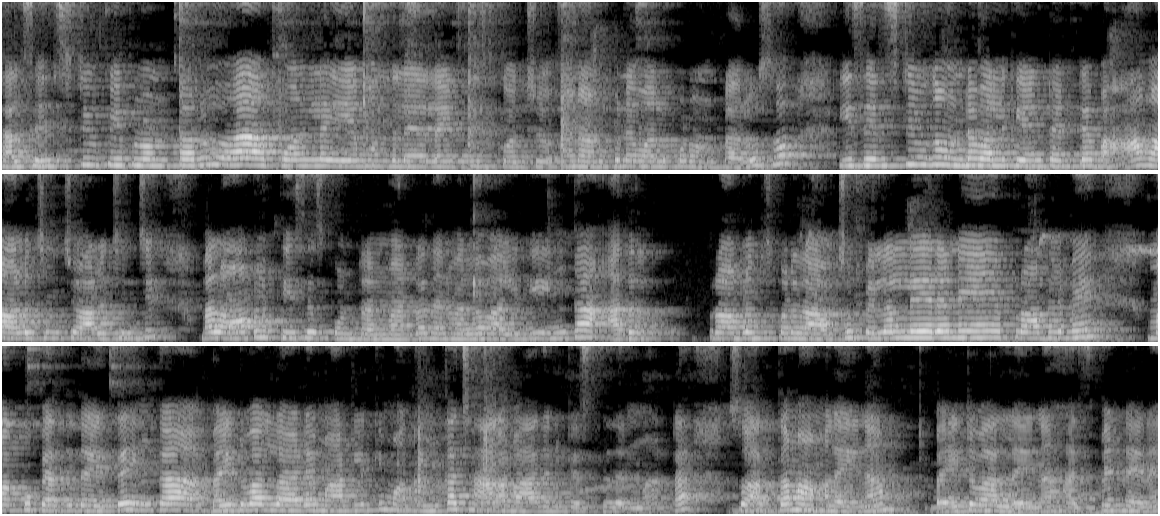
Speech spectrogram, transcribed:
చాలా సెన్సిటివ్ పీపుల్ ఉంటారు. ఆ ఫోన్లో ఏముందిలే లైట్ తీసుకోవచ్చు అని అనుకునే వాళ్ళు కూడా ఉంటారు. సో ఈ సెన్సిటివ్గా ఉండే వాళ్ళకి ఏంటంటే బాగా ఆలోచించి ఆలోచించి వాళ్ళ లోపలికి తీసేసుకుంటారు అనమాట దానివల్ల వాళ్ళకి ఇంకా అదర్ ప్రాబ్లమ్స్ కూడా రావచ్చు. పిల్లలు లేరనే ప్రాబ్లమే మాకు పెద్దదైతే ఇంకా బయట వాళ్ళు ఆడే మాటలకి మాకు ఇంకా చాలా బాధ అనిపిస్తుంది అనమాట సో అత్త మామలైనా బయట వాళ్ళైనా హస్బెండ్ అయినా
